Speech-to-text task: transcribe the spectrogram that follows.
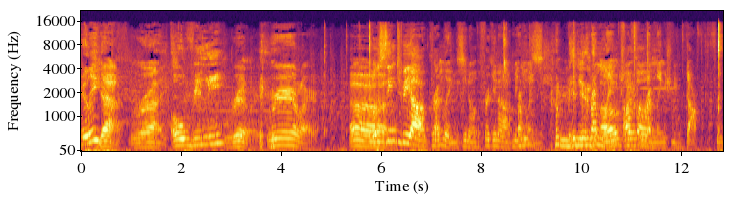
really? Yeah. Right. Oh, really? Really. Really? Uh, Those seem to be uh gremlins, you know, the freaking uh minions. Kremlings. minions Kremlings. of. Of, uh, Kremlings, you daft fool.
